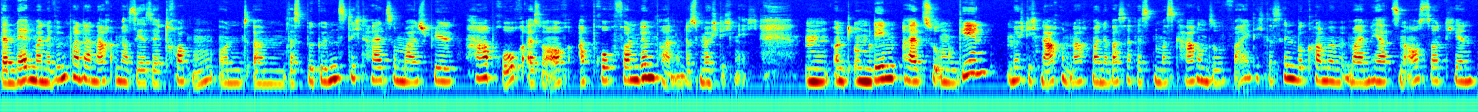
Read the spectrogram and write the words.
dann werden meine Wimpern danach immer sehr, sehr trocken und ähm, das begünstigt halt zum Beispiel Haarbruch, also auch Abbruch von Wimpern und das möchte ich nicht. Mm, und um dem halt zu umgehen, möchte ich nach und nach meine wasserfesten Mascaren, soweit ich das hinbekomme, mit meinem Herzen aussortieren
